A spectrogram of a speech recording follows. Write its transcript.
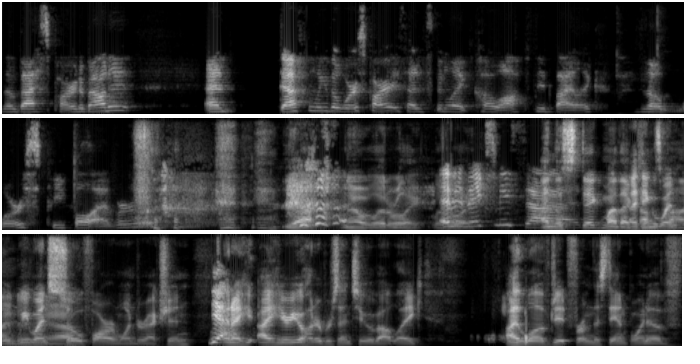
the best part about it. And definitely the worst part is that it's been like co opted by like the worst people ever. yeah, no, literally, literally, And it makes me sad. And the stigma that I think when we went yeah. so far in one direction. Yeah. And I I hear you 100% too about like I loved it from the standpoint of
